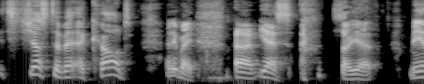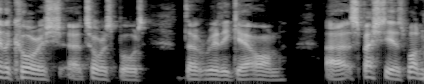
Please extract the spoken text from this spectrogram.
It's just a bit of cod. Anyway, um, yes. So yeah, me and the Cornish uh, tourist board don't really get on, uh, especially as one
